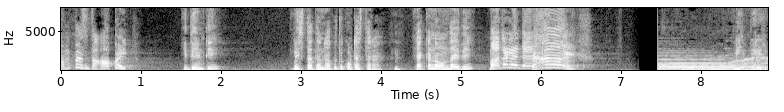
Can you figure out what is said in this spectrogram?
చంపేస్తా ఆపై ఇదేంటి? నిశ్చితం రాకపోతే కొట్టేస్తారా? ఎక్కడ ఉందా ఇది? మాట్లాడండి. మీ పేరు?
